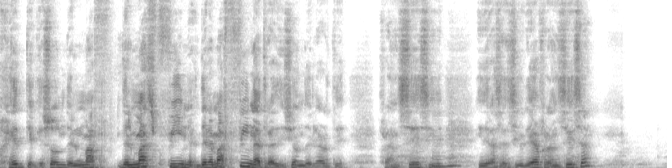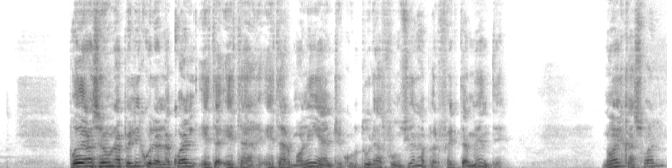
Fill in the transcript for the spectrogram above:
gente que son del más, del más de la más fina tradición del arte francés y, de la sensibilidad francesa, pueden hacer una película en la cual esta, esta, esta armonía entre culturas funciona perfectamente. No es casual.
